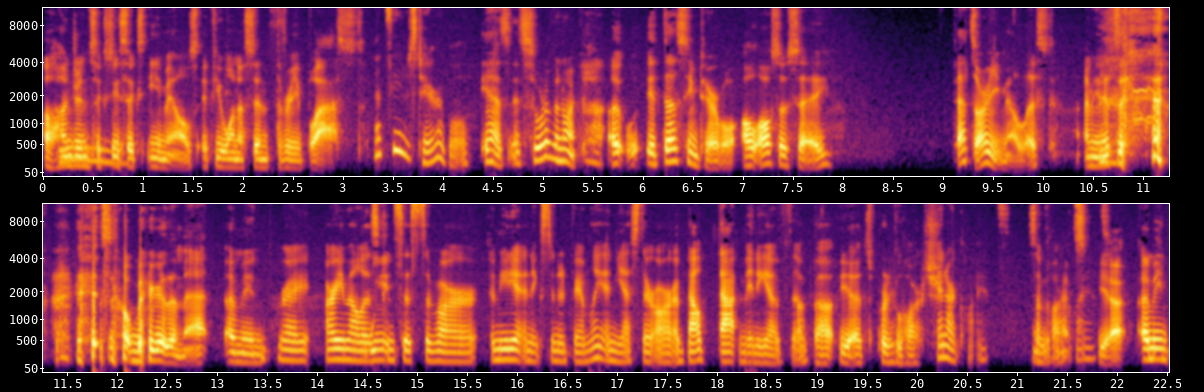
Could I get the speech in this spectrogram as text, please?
166 emails if you want to send three blasts. that seems terrible. Yes, it's sort of annoying. Uh, it does seem terrible. I'll also say that's our email list. I mean, it's it's no bigger than that. I mean, Right. Our email list We- consists of our immediate and extended family, and yes, there are about that many of them, about yeah, it's pretty large. and our clients. Some and of our clients. clients. Yeah, I mean,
